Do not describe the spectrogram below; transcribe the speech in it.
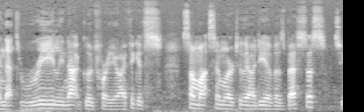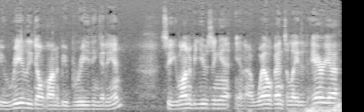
and that's really not good for you. I think it's somewhat similar to the idea of asbestos, so you really don't want to be breathing it in. So you want to be using it in a well ventilated area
